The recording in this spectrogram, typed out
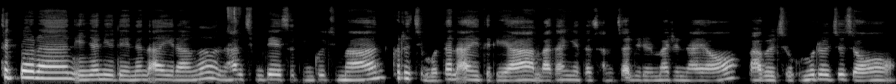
특별한 인연이 되는 아이랑은 한 침대에서 뒹굴지만 그렇지 못한 아이들이야 마당에다 잠자리를 마련하여 밥을 주고 물을 주죠.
